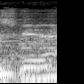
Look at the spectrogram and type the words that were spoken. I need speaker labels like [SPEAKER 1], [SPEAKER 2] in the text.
[SPEAKER 1] skin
